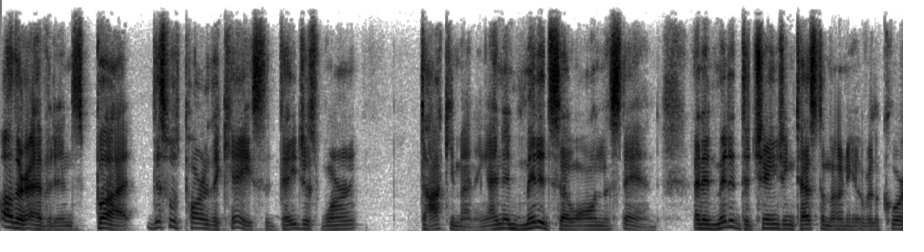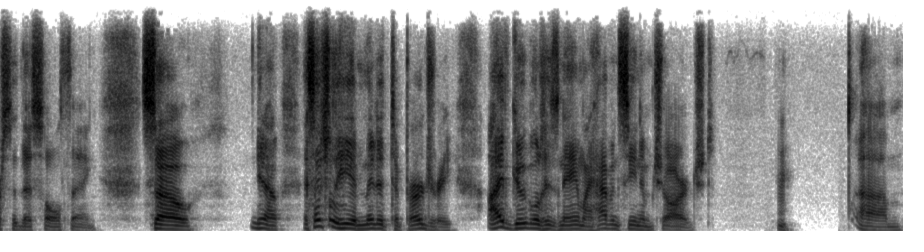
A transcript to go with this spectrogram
other evidence but this was part of the case that they just weren't documenting and admitted so on the stand and admitted to changing testimony over the course of this whole thing. So you know essentially he admitted to perjury. I've googled his name. I haven't seen him charged. Hmm. um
